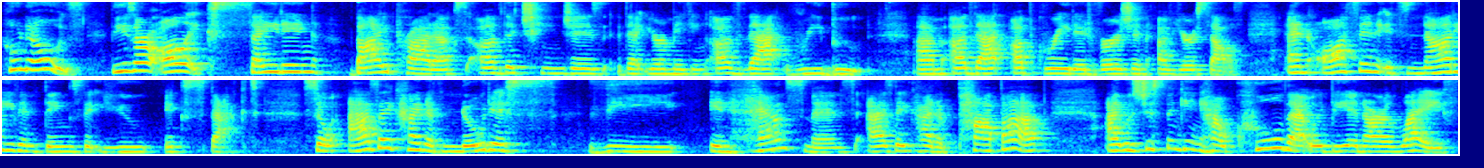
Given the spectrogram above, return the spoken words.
who knows? These are all exciting byproducts of the changes that you're making, of that reboot, um, of that upgraded version of yourself. And often it's not even things that you expect. So as I kind of notice the enhancements as they kind of pop up, I was just thinking how cool that would be in our life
